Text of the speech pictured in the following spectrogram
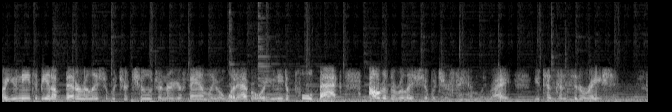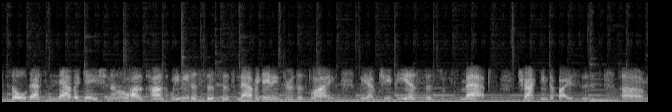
Or you need to be in a better relationship with your children or your family or whatever. Or you need to pull back out of the relationship with your family, right? You took consideration. So that's navigation, and a lot of times we need assistance navigating through this life. We have GPS systems, maps, tracking devices, um,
